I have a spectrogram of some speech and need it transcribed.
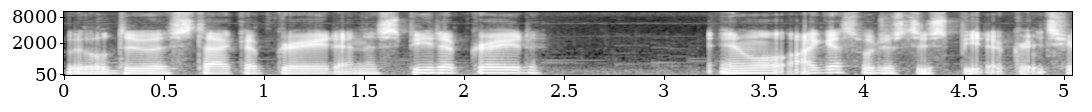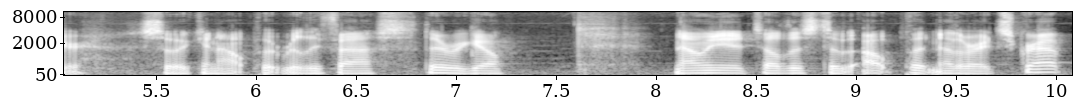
we will do a stack upgrade and a speed upgrade. And we'll, I guess we'll just do speed upgrades here so it can output really fast. There we go. Now we need to tell this to output netherite scrap.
